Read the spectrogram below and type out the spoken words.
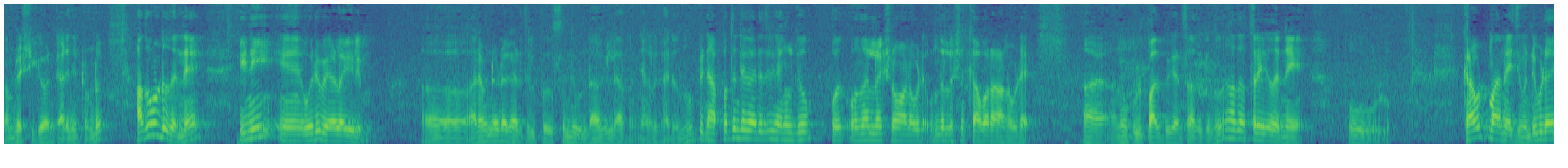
സംരക്ഷിക്കുവാൻ കഴിഞ്ഞിട്ടുണ്ട്. അതുകൊണ്ട് തന്നെ ഇനി ഒരു വേളയിലും ഏഹ്, അരവണയുടെ കാര്യത്തിൽ പ്രതിസന്ധി ഉണ്ടാകില്ല എന്ന് ഞങ്ങൾ കരുതുന്നു. പിന്നെ അപ്പത്തിന്റെ കാര്യത്തിൽ ഞങ്ങൾക്ക് ഒന്നര ലക്ഷമാണ് ഇവിടെ ഒന്നര ലക്ഷം കവറാണ് ഇവിടെ നമുക്ക് ഉൽപ്പാദിപ്പിക്കാൻ സാധിക്കുന്നത്. അത് അത്രയേ തന്നെ പോവുകയുള്ളൂ ക്രൗഡ് മാനേജ്മെന്റ് ഇവിടെ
